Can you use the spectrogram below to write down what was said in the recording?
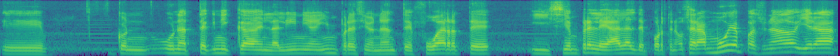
eh, con una técnica en la línea impresionante, fuerte y siempre leal al deporte. O sea, era muy apasionado y era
